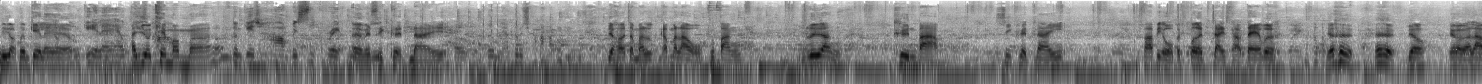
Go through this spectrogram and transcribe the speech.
นิวยอร์กเติมเกย์แล้ว เติมเกย์แล้วอายุเคมามาเติมเกย์ชามเป็นซีเครตเออเป็นซีเครตไนท์เออเติมแล้วเติมชามเดี๋ยวเขาจะมากลับมาเล่าให้ฟังเรื่องคืนบาป Secret Night ฟาปิโอไปเปิดใจสาวแต่เวอร์เดี๋ยวเออเดี๋ยวเดี๋ยวก่อนมาเล่า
